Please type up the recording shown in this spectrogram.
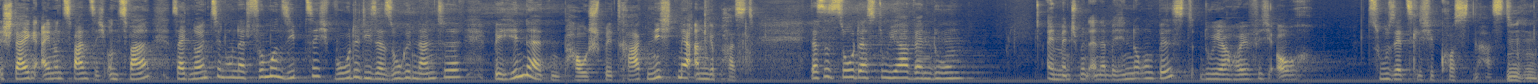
steigen 21. Und zwar seit 1975 wurde dieser sogenannte Behindertenpauschbetrag nicht mehr angepasst. Das ist so, dass du ja, wenn du ein Mensch mit einer Behinderung bist, du ja häufig auch zusätzliche Kosten hast. Mhm.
